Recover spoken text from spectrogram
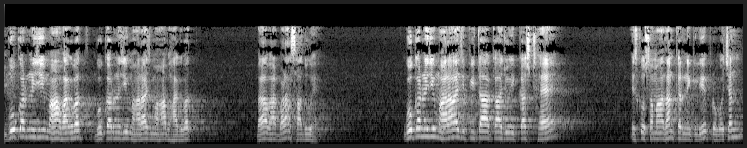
गोकर्ण जी महाभागवत गोकर्ण जी महाराज महाभागवत। बड़ा बड़ा साधु है। गोकर्ण जी महाराज पिता का जो एक कष्ट है, इसको समाधान करने के लिए प्रवचन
